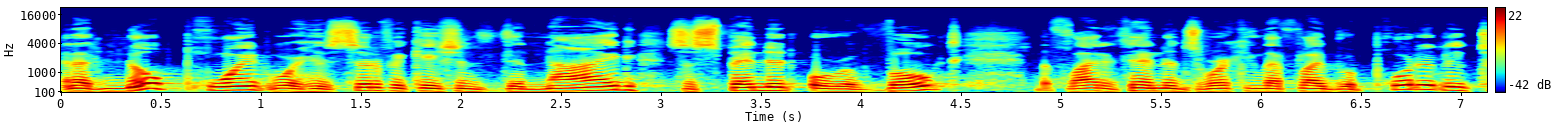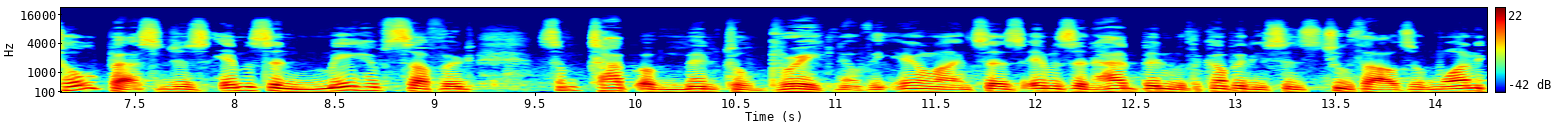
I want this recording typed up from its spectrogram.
and at no point were his certifications denied, suspended, or revoked. The flight attendants working that flight reportedly told passengers Emerson may have suffered some type of mental break. Now, the airline says Emerson had been with the company since 2001.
